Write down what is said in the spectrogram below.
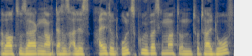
Aber auch zu sagen, auch das ist alles alt und oldschool, was gemacht und total doof,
